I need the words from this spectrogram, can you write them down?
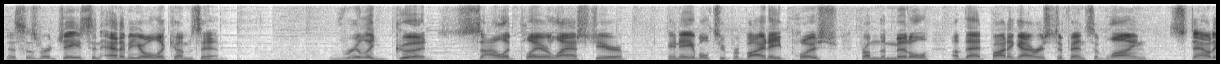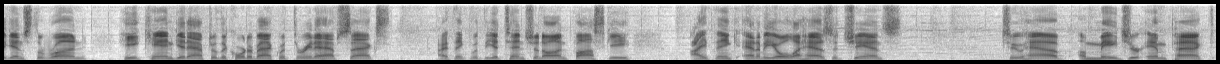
This is where Jayson Ademilola comes in. Really good, solid player last year and able to provide a push from the middle of that Fighting Irish defensive line. Stout against the run. He can get after the quarterback with three and a half sacks. I think with the attention on Foskey, I think Ademilola has a chance to have a major impact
